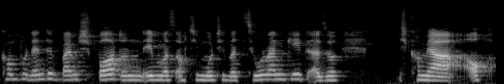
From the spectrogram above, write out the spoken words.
Komponente beim Sport und eben was auch die Motivation angeht. Also ich komme ja auch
